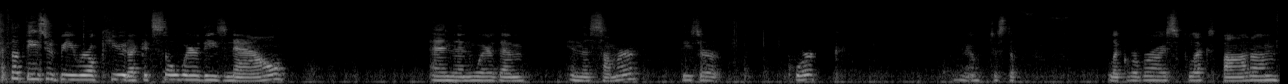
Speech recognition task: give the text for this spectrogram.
I thought these would be real cute. I could still wear these now and then wear them in the summer. These are cork, you know, just a like rubberized flex bottom,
